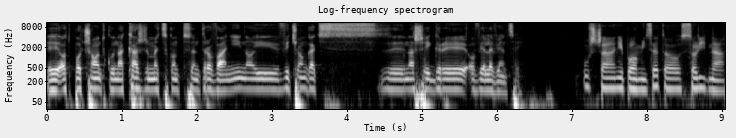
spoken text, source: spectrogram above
yy, od początku na każdy mecz skoncentrowani, no i wyciągać z naszej gry o wiele więcej. Puszcza Niepołomice to solidna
